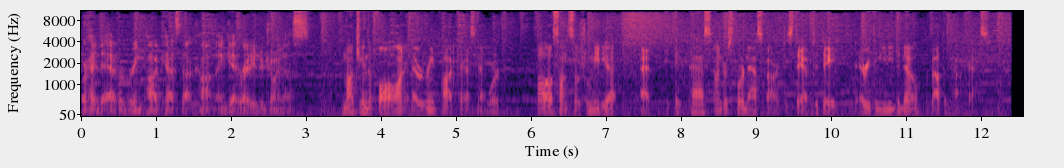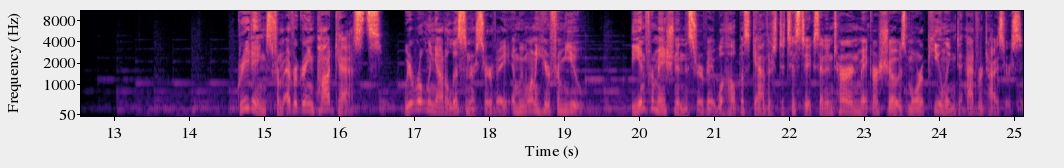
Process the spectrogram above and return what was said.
or head to evergreenpodcast.com and get ready to join us. Launching in the fall on Evergreen Podcast Network. Follow us on social media at pitpass underscore NASCAR to stay up to date with everything you need to know about the podcast. Greetings from Evergreen Podcasts. We're rolling out a listener survey and we want to hear from you. The information in the survey will help us gather statistics and in turn make our shows more appealing to advertisers.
